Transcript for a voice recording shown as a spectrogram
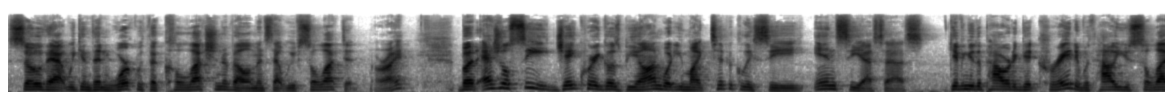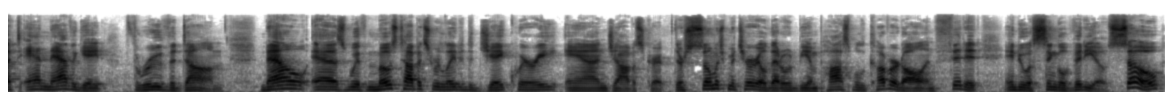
so that we can then work with the collection of elements that we've selected, all right? But as you'll see, jQuery goes beyond what you might typically see in CSS giving you the power to get creative with how you select and navigate through the DOM. Now, as with most topics related to jQuery and JavaScript, there's so much material that it would be impossible to cover it all and fit it into a single video. So,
